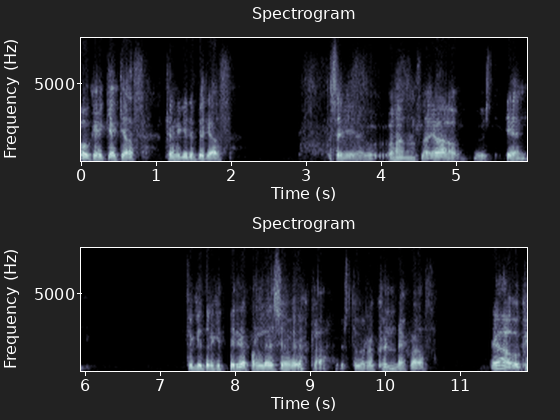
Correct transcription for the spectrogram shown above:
Ok, geggjað, hvernig get ég byrjað? segi ég og hann alltaf, já, veist, en þú getur ekkert byrjað bara að leiðsega við jökla, þú veist, þú verður að kunna eitthvað. Já, ok,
